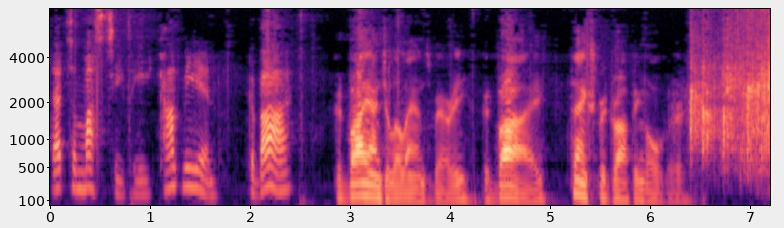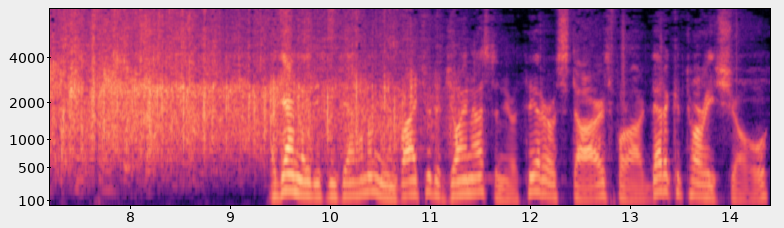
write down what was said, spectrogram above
That's a must, CP. Count me in. Goodbye. Goodbye, Angela Lansbury. Goodbye. Thanks for dropping over. Again, ladies and gentlemen, we invite you to join us in your Theater of Stars for our dedicatory show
